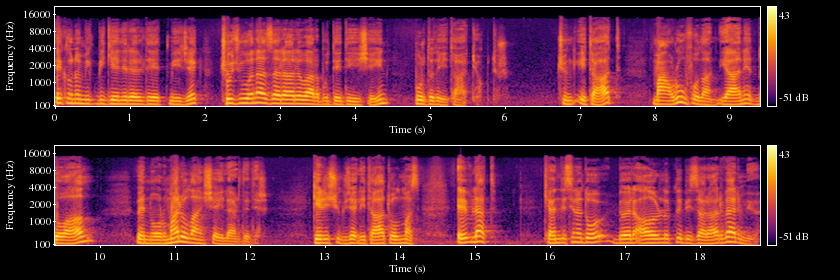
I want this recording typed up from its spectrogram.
ekonomik bir gelir elde etmeyecek, çocuğuna zararı var bu dediği şeyin, burada da itaat yoktur. Çünkü itaat, maruf olan yani doğal ve normal olan şeylerdedir. Gelişi güzel itaat olmaz. Evlat, kendisine de böyle ağırlıklı bir zarar vermiyor.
